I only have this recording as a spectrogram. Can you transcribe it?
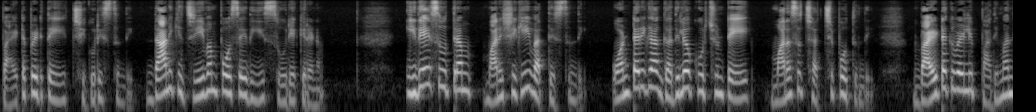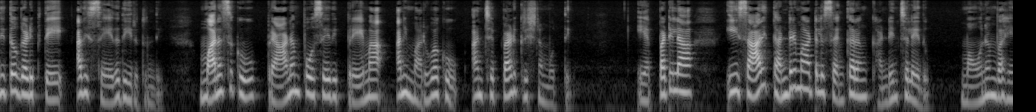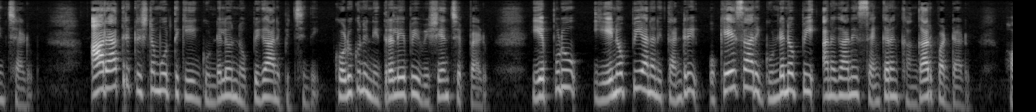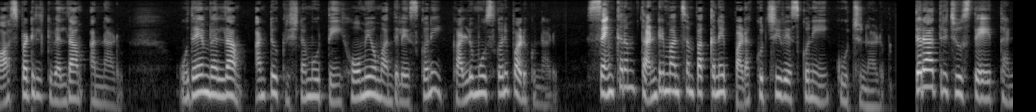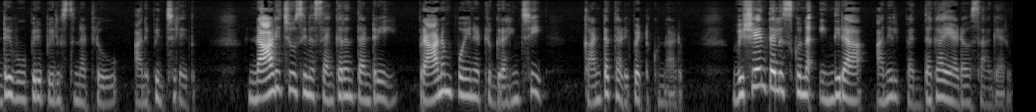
బయట పెడితే చిగురిస్తుంది. దానికి జీవం పోసేది సూర్యకిరణం. ఇదే సూత్రం మనిషికి వర్తిస్తుంది. ఒంటరిగా గదిలో కూర్చుంటే మనసు చచ్చిపోతుంది. బయటకు వెళ్ళి పది మందితో గడిపితే అది సేదదీరుతుంది మనసుకు ప్రాణం పోసేది ప్రేమ అని మరువకు అని చెప్పాడు కృష్ణమూర్తి. ఎప్పటిలా ఈసారి తండ్రి మాటలు శంకరం ఖండించలేదు. మౌనం వహించాడు. ఆ రాత్రి కృష్ణమూర్తికి గుండెలో నొప్పిగా అనిపించింది. కొడుకుని నిద్రలేపి విషయం చెప్పాడు. ఎప్పుడూ ఏ నొప్పి అనని తండ్రి ఒకేసారి గుండె నొప్పి అనగానే శంకరం కంగారు పడ్డాడు. హాస్పిటల్కి వెళ్దాం అన్నాడు. ఉదయం వెళ్దాం అంటూ కృష్ణమూర్తి హోమియో మందులేసుకొని కళ్ళు మూసుకొని పడుకున్నాడు. శంకరం తండ్రి మంచం పక్కనే పడకుర్చీ వేసుకుని కూర్చున్నాడు. అర్ధరాత్రి చూస్తే తండ్రి ఊపిరి పీలుస్తున్నట్లు అనిపించలేదు. నాడి చూసిన శంకరం తండ్రి ప్రాణం పోయినట్లు గ్రహించి కంట తడిపెట్టుకున్నాడు. విషయం తెలుసుకున్న ఇందిర అనిల్ పెద్దగా ఏడవసాగారు.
